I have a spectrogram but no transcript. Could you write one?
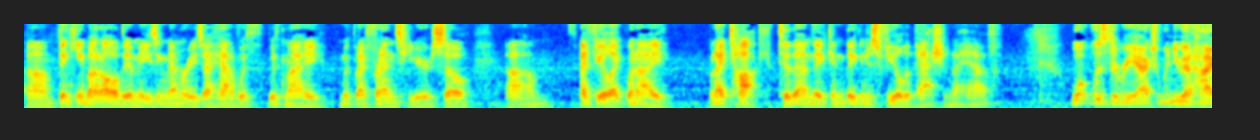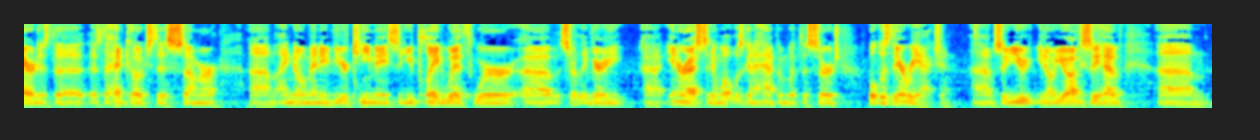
um, thinking about all the amazing memories I have with with my with my friends here. So um, I feel like when I when I talk to them, they can they can just feel the passion I have. What was the reaction when you got hired as the as the head coach this summer? Um, I know many of your teammates that you played with were uh, certainly very uh, interested in what was going to happen with the search. What was their reaction? Um, so you you know you obviously have um,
